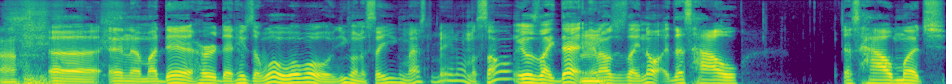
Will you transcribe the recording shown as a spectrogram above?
Uh. Uh, and uh, my dad heard that. He was like, "Whoa, whoa, whoa! You gonna say you can masturbate on a song?" It was like that, and Mm. I was just like, "No, that's how. That's how much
